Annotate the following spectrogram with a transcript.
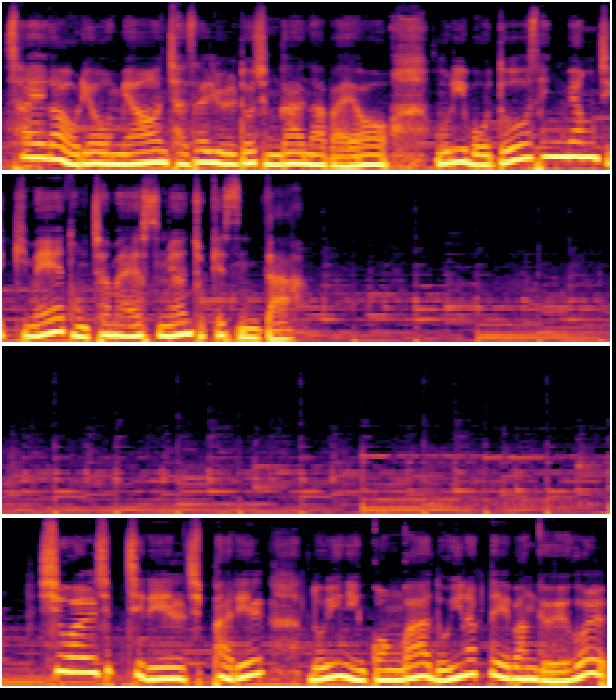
사회가 어려우면 자살률도 증가하나 봐요. 우리 모두 생명 지킴에 동참하였으면 좋겠습니다. 10월 17일, 18일 노인 인권과 노인 학대 예방 교육을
